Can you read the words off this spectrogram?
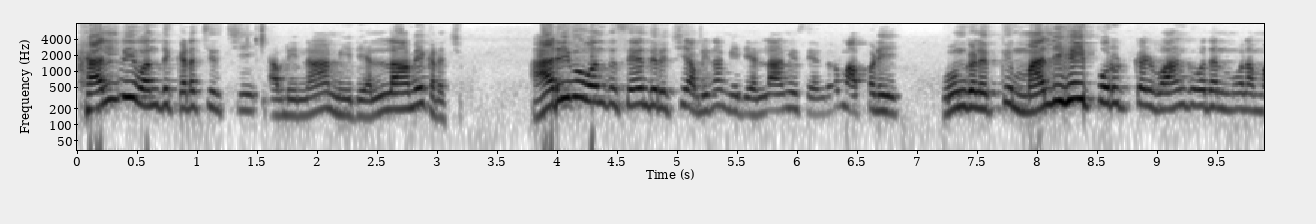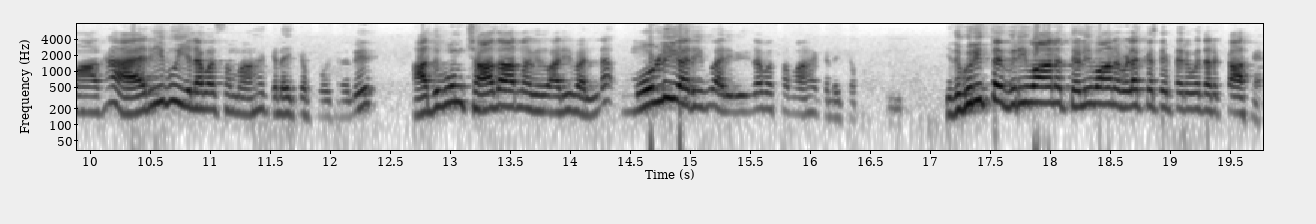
கல்வி வந்து கிடைச்சிருச்சு அப்படின்னா மீதி எல்லாமே கிடைச்சிடும் அறிவு வந்து சேர்ந்துருச்சு அப்படின்னா மீதி எல்லாமே சேர்ந்துடும் அப்படி உங்களுக்கு மளிகை பொருட்கள் வாங்குவதன் மூலமாக அறிவு இலவசமாக கிடைக்க போகிறது. அதுவும் சாதாரண அறிவு அல்ல மொழி அறிவு அறிவு இலவசமாக கிடைக்கும் இது குறித்த விரிவான தெளிவான விளக்கத்தை தருவதற்காக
